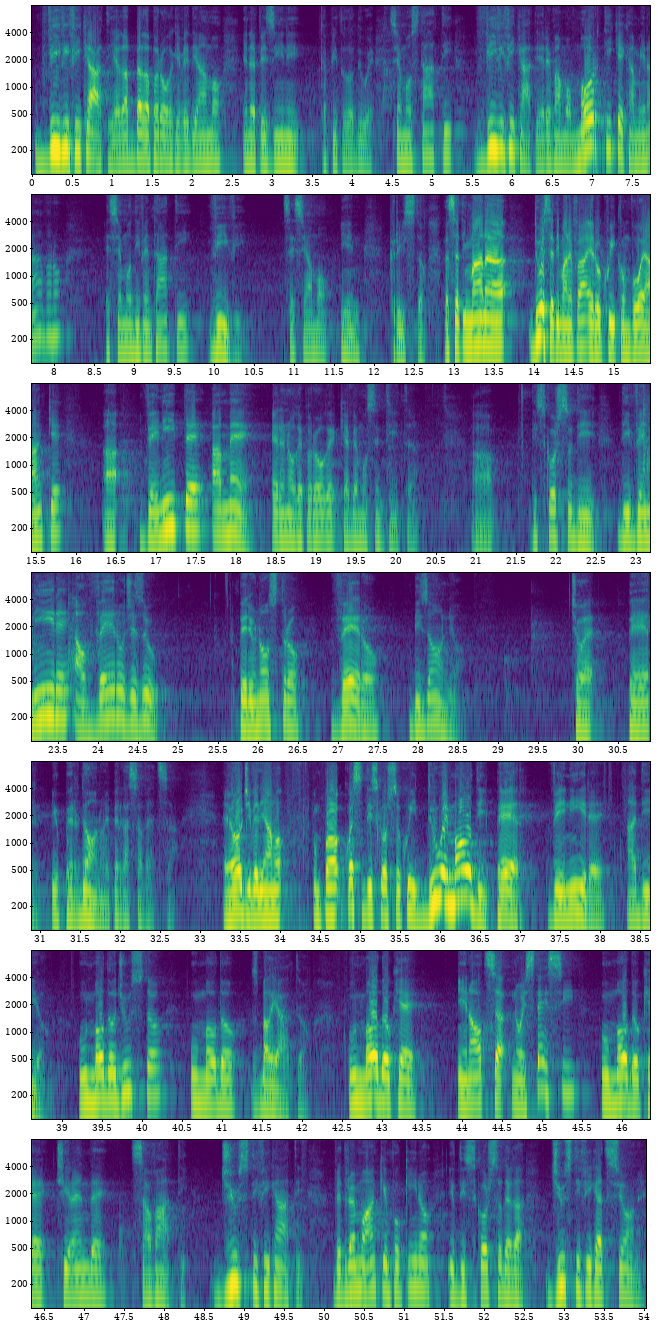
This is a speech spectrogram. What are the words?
Vivificati è la bella parola che vediamo in Efesini capitolo 2. Siamo stati vivificati, eravamo morti che camminavano e siamo diventati vivi se siamo in Cristo. La settimana, due settimane fa ero qui con voi anche Uh, venite a me erano le parole che abbiamo sentito. Uh, discorso di, di venire al vero Gesù per il nostro vero bisogno, cioè per il perdono e per la salvezza. E oggi vediamo un po' questo discorso qui, due modi per venire a Dio, un modo giusto, un modo sbagliato, un modo che innalza noi stessi, un modo che ci rende salvati, giustificati. Vedremo anche un pochino il discorso della giustificazione,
